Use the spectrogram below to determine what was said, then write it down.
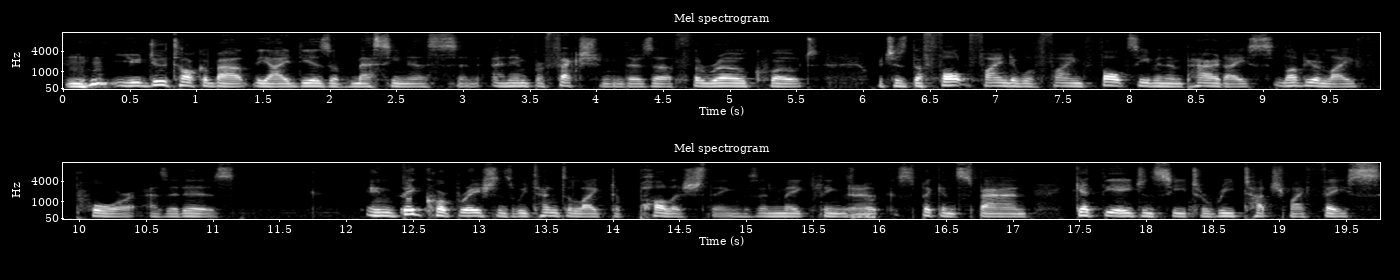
mm-hmm. you do talk about the ideas of messiness and, and imperfection. There's a Thoreau quote, which is The fault finder will find faults even in paradise. Love your life, poor as it is in big corporations, we tend to like to polish things and make things yeah. look spick and span, get the agency to retouch my face.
